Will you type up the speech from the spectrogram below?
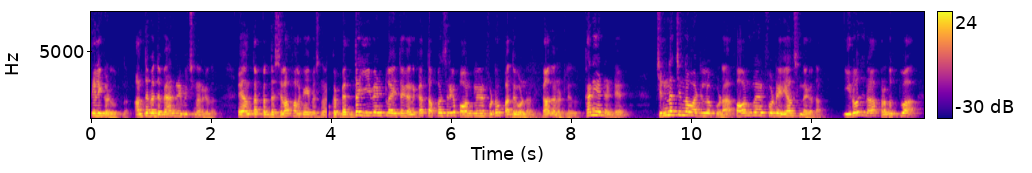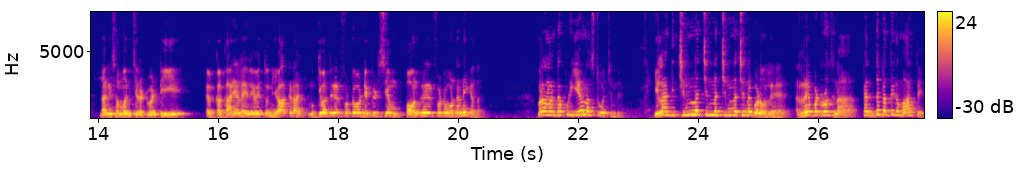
తెలియక అడుగుతున్నా. అంత పెద్ద బ్యానర్ వేయించినారు కదా. అంత పెద్ద శిలాఫలకం వేపిస్తున్నారు. ఒక పెద్ద ఈవెంట్లో అయితే కనుక తప్పనిసరిగా పవన్ కళ్యాణ్ ఫోటో పెద్దగా ఉండాలి. కాదనట్లేదు. కానీ ఏంటంటే చిన్న చిన్న వాటిల్లో కూడా పవన్ కళ్యాణ్ ఫోటో వేయాల్సిందే కదా. ఈ రోజున ప్రభుత్వ దానికి సంబంధించినటువంటి యొక్క కార్యాలయాలు ఏవైతే ఉన్నాయో అక్కడ ముఖ్యమంత్రి గారి photo deputy CM Pawan Kalyan గారి ఫోటో ఉంటనే కదా. మరి అలాంటప్పుడు ఏం నష్టం వచ్చింది? ఇలాంటి చిన్న చిన్న చిన్న చిన్న గొడవలే రేపటి రోజున పెద్ద పెద్దగా మారుతాయి.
